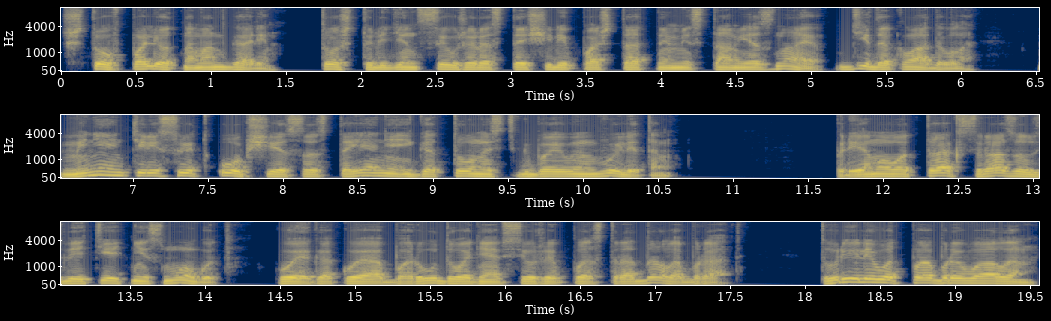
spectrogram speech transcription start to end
Что в полетном ангаре? То, что леденцы уже растащили по штатным местам, я знаю. Ди докладывала. Меня интересует общее состояние и готовность к боевым вылетам. Прямо вот так сразу взлететь не смогут. Кое-какое оборудование все же пострадало, брат. Турели вот пообрывало,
